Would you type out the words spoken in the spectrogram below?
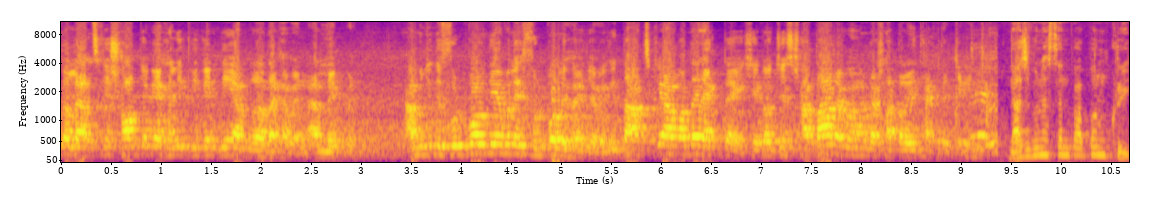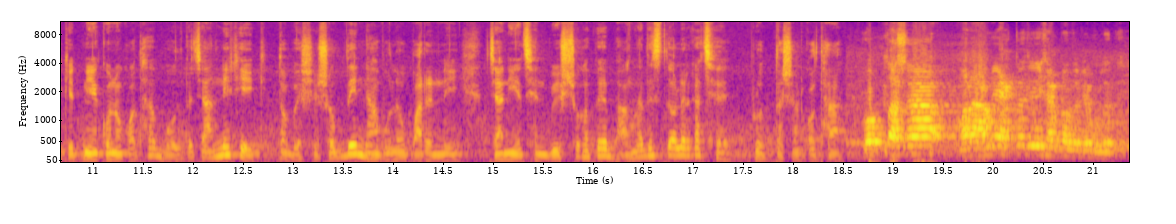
তাহলে আজকে সব জায়গায় খালি ক্রিকেট নিয়ে আপনারা দেখাবেন আর লিখবেন। আমি যদি ফুটবল নিয়ে বলি ফুটবলে হয়ে যাবে। কিন্তু আজকে আমাদের একটাই সেটা হচ্ছে সাঁতার এবং আমরা সাঁতারেই থাকতে চাই। নাজমুল হাসান পাপন ক্রিকেট নিয়ে কোনো কথা বলতে চাননি ঠিক তবে শেষ অবধি না বলেও পারেননি জানিয়েছেন বিশ্বকাপে বাংলাদেশ দলের কাছে প্রত্যাশার কথা। প্রত্যাশা মানে আমি একটা জিনিস আপনাদেরকে বলে দিই।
